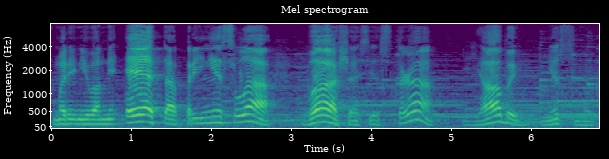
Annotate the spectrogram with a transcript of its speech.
к Марине Ивановне. Это принесла ваша сестра, я бы не смог.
